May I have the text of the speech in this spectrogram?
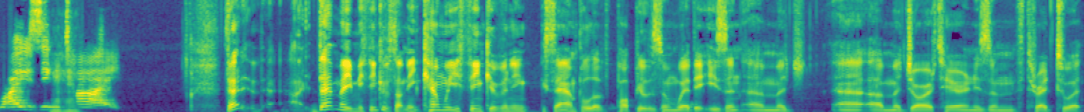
rising mm-hmm. tide. That that made me think of something. Can we think of an example of populism where there isn't a, a majoritarianism thread to it?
